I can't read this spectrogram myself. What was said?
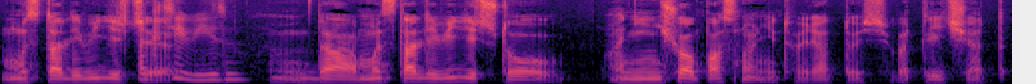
мы стали видеть... Э, Активизм. Да, мы стали видеть, что они ничего опасного не творят, то есть в отличие от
